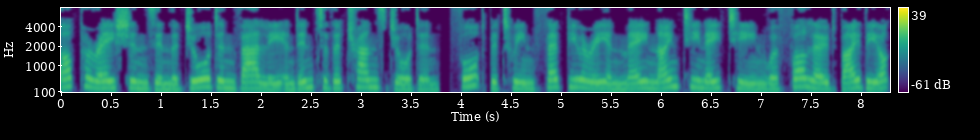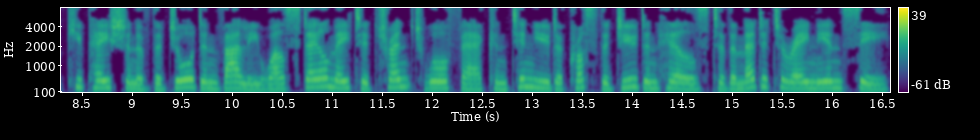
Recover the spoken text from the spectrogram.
Operations in the Jordan Valley and into the Transjordan, fought between February and May 1918 were followed by the occupation of the Jordan Valley while stalemated trench warfare continued across the Judean Hills to the Mediterranean Sea.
